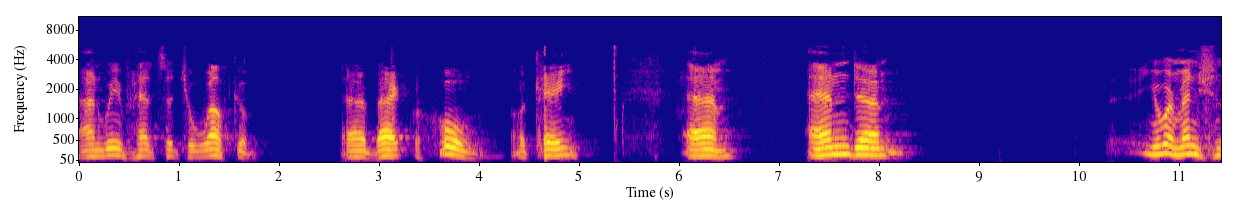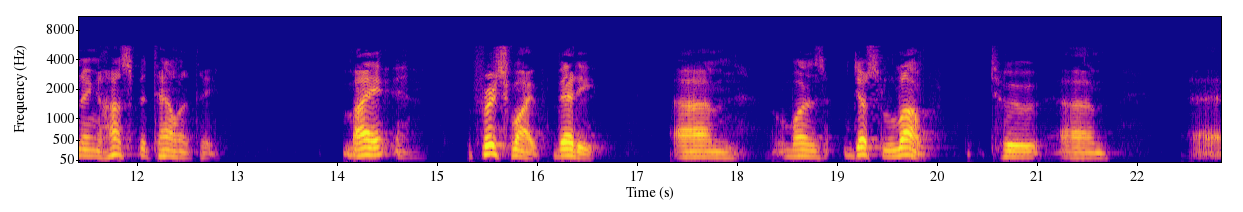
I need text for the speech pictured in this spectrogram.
And we've had such a welcome uh, back home, okay? Um, and um, you were mentioning hospitality. My first wife, Betty, um, was just loved to um, uh,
